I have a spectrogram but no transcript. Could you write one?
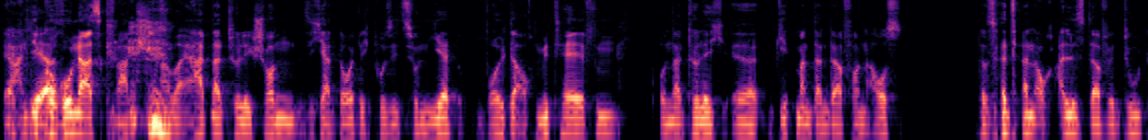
Ja, erklärt. Anti-Corona ist Quatsch, aber er hat natürlich schon sich ja deutlich positioniert, wollte auch mithelfen und natürlich äh, geht man dann davon aus, dass er dann auch alles dafür tut,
